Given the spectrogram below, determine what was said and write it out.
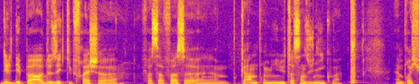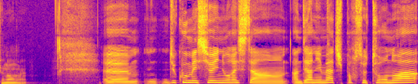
dès le départ, deux équipes fraîches, euh, face à face, 40 euh, premières minutes à sens unique, quoi. Impressionnant, ouais. Euh, du coup, messieurs, il nous reste un, dernier match pour ce tournoi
